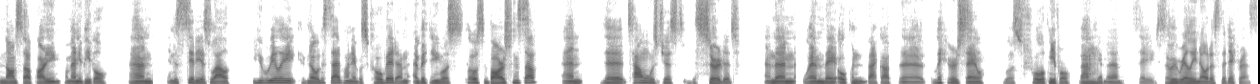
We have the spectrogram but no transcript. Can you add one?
nonstop partying for many people. And in the city as well, you really could notice that when it was COVID and everything was closed, the bars and stuff. And the town was just deserted. And then when they opened back up the liquor sale, was full of people back Mm. in the city. So we really noticed the difference.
